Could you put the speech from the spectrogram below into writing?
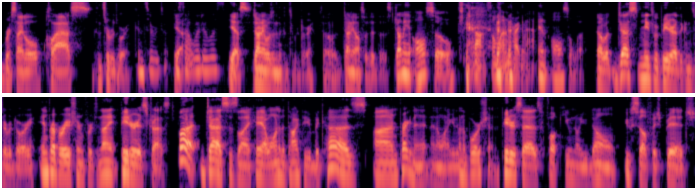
recital class conservatory. Conservatory. Yeah. Is that what it was? Yes, Johnny was in the conservatory, so Johnny also did this. Johnny also Got someone pregnant. and also left. No, but Jess meets with Peter at the conservatory in preparation for tonight. Peter is stressed, but Jess is like, "Hey, I wanted to talk to you because I'm pregnant and I want to get an abortion." Peter says, "Fuck you, no, you don't, you selfish bitch."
